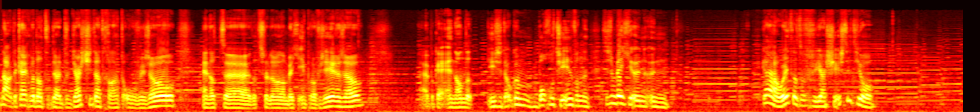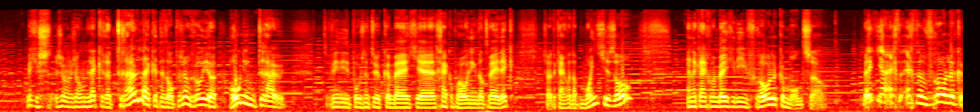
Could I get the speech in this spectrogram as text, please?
nou, dan krijgen we dat, dat, jasje. Dat gaat ongeveer zo. En dat, eh, dat zullen we dan een beetje improviseren zo. Oké, en dan dat, hier zit ook een bocheltje in van een... Het is een beetje een... een ja, hoe heet dat? Wat voor jasje is dit, joh? Een beetje zo'n lekkere trui lijkt het net op. Zo'n rode honingtrui. Winnie de Poes natuurlijk een beetje gek op honing, dat weet ik. Zo, dan krijgen we dat mondje zo. En dan krijgen we een beetje die vrolijke mond zo. Beetje, ja, echt, echt een vrolijk,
